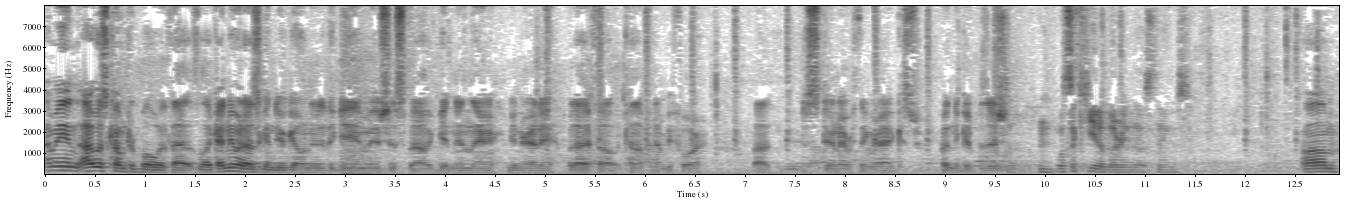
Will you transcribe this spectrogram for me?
I mean, I was comfortable with that. Like, I knew what I was going to do going into the game. It was just about getting in there, getting ready. But I felt confident before about just doing everything right, because put in a good position. Mm, What's the key to learning those things? Um,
